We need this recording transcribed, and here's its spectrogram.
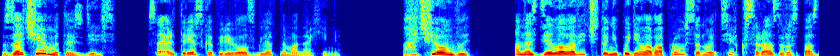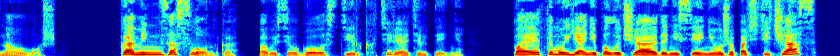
«Зачем это здесь?» Сайрт резко перевел взгляд на монахиню. «О чем вы?» Она сделала вид, что не поняла вопроса, но Тирк сразу распознал ложь. «Камень-заслонка», — повысил голос Тирк, теряя терпение. «Поэтому я не получаю донесения уже почти час?»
